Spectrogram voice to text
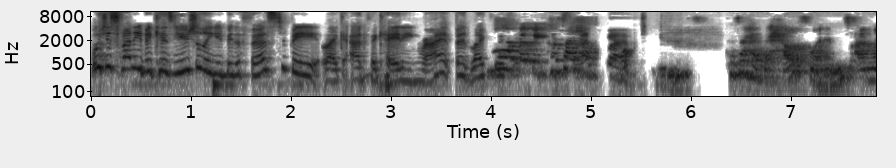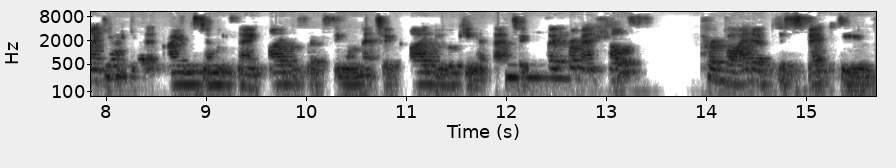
which is funny because usually you'd be the first to be like advocating, right? But like, yeah, but because I have because I have the health lens, I'm like, yeah, I get it. I understand what you're saying. I'd be focusing on that too. I'd be looking at that too. Mm -hmm. So from a health provider perspective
